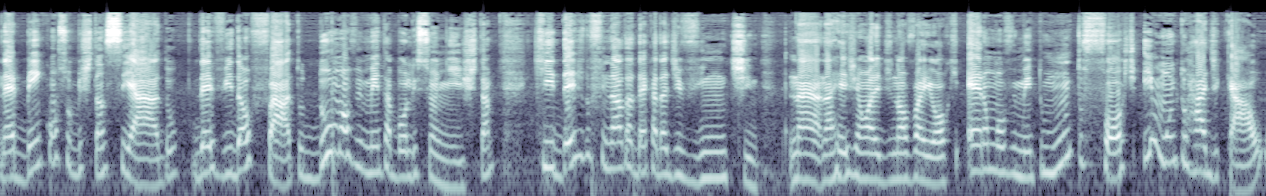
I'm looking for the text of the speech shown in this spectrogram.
né, bem consubstanciado, devido ao fato do movimento abolicionista, que desde o final da década de 20, na, na região ali de Nova York, era um movimento muito forte e muito radical.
